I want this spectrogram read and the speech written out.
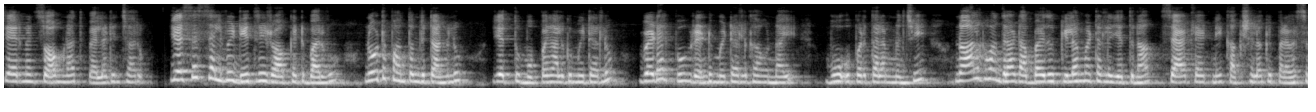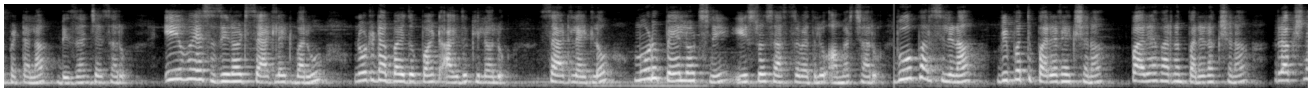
చైర్మన్ సోమనాథ్ వెల్లడించారు. ఎస్ఎస్ఎల్వి డి త్రీ రాకెట్ బరువు నూట పంతొమ్మిది టన్నులు ఎత్తు ముప్పై నాలుగు మీటర్లు వెడల్పు రెండు మీటర్లుగా ఉన్నాయి. భూ ఉపరితలం నుంచి నాలుగు వందల డెబ్బై ఐదు కిలోమీటర్ల ఎత్తున శాటిలైట్ని కక్షలోకి ప్రవేశపెట్టేలా డిజైన్ చేశారు. ఈవోఎస్ జీరో శాటిలైట్ బరువు నూట డెబ్బై ఐదు పాయింట్ ఐదు కిలోలు. శాటిలైట్లో మూడు పేలోడ్స్ని ఇస్రో శాస్త్రవేత్తలు అమర్చారు. భూ పరిశీలన విపత్తు పర్యవేక్షణ పర్యావరణం పరిరక్షణ రక్షణ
